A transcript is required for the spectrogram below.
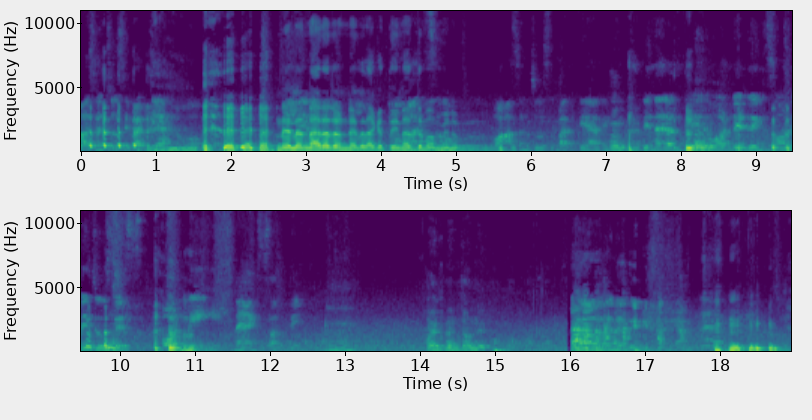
వాసన చూసి బతికాను. నెలన్నర రెండు నెలల దాకా తినద్దు మమ్మీ నువ్వు. వాసన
